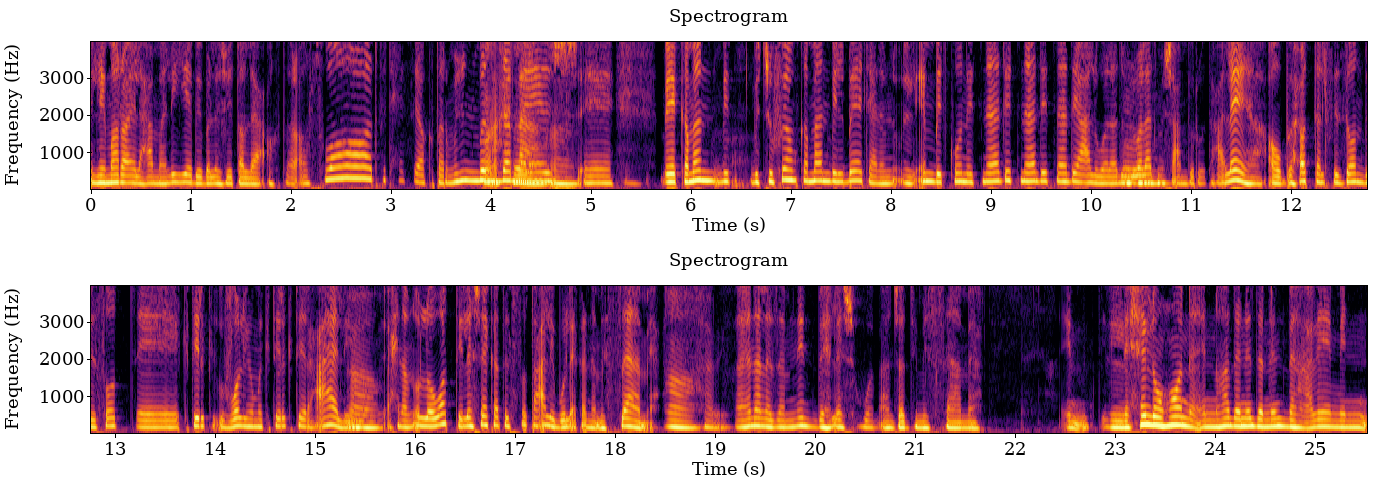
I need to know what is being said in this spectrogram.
اللي مرق العملية ببلش يطلع أكتر أصوات بتحسي أكتر من أحلام، بندمج إيه كمان بت- بتشوفيهم كمان بالبيت يعني الأم بتكون تنادي تنادي تنادي على الولد والولد. مش عم بيرد عليها أو بحط تلفزيون بصوت إيه، كتير فوليوم كتير كتير عالي. آه. إحنا بنقول له وطي ليش هيك الصوت عالي؟ بقول لك أنا مش سامع. آه حبيبي. فهنا لازم ننتبه ليش هو عن جد مش سامع. اللي حلو هون إنه هذا نقدر ننتبه عليه من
